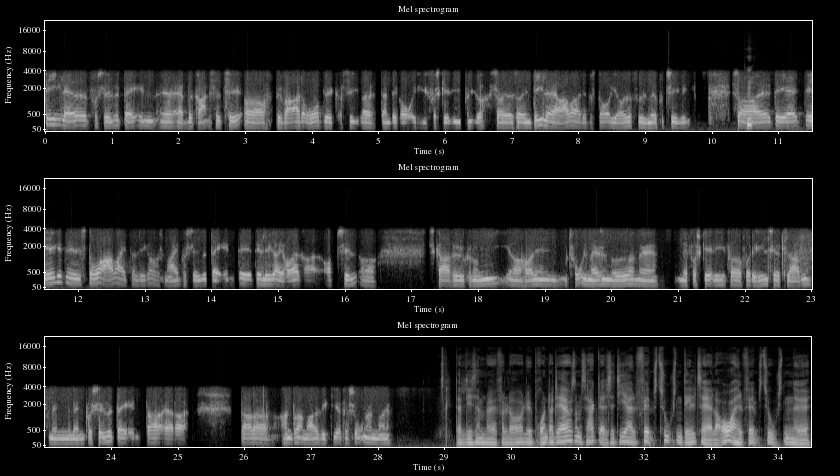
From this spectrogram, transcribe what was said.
del af det på selve dagen øh, er begrænset til at bevare et overblik og se, hvordan det går i de forskellige byer. Så altså, en del af arbejdet består i også at følge med på tv. Så hm. øh, det, er, det er ikke det store arbejde, der ligger hos mig på selve dagen. Det, det ligger i højere grad op til at skaffe økonomi og holde en utrolig masse møder med, med forskellige for at få det hele til at klappe. Men, men på selve dagen, der er der, der er der andre meget vigtigere personer end mig der ligesom øh, får lov at løbe rundt. Og det er jo som sagt altså de 90.000 deltagere, eller over 90.000, øh,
